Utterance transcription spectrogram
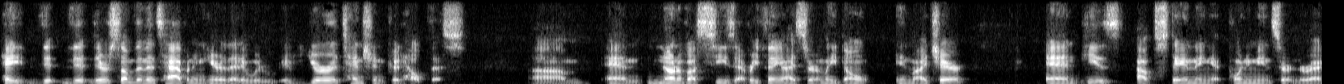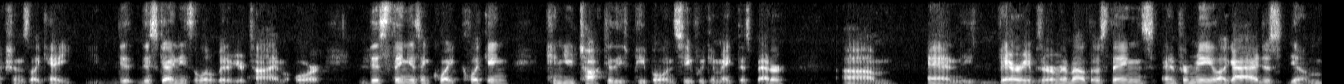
"Hey, th- th- there's something that's happening here that it would, your attention could help this." Um, and none of us sees everything. I certainly don't in my chair and he is outstanding at pointing me in certain directions like hey th- this guy needs a little bit of your time or this thing isn't quite clicking can you talk to these people and see if we can make this better um, and he's very observant about those things and for me like I, I just you know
